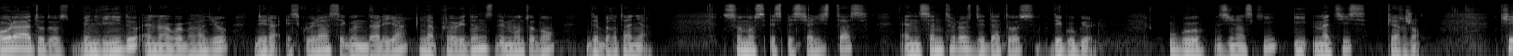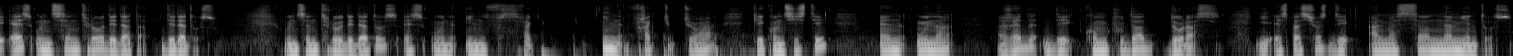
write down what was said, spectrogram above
Hola a todos, bienvenido en la web radio de la Escuela Secundaria La Providence de Montauban de Bretaña. Somos especialistas en centros de datos de Google. Hugo Zielinski y Mathis Kerjan. ¿Qué es un centro de, data, datos? Un centro de datos es una infra infraestructura que consiste en una red de computadoras y espacios de almacenamientos.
